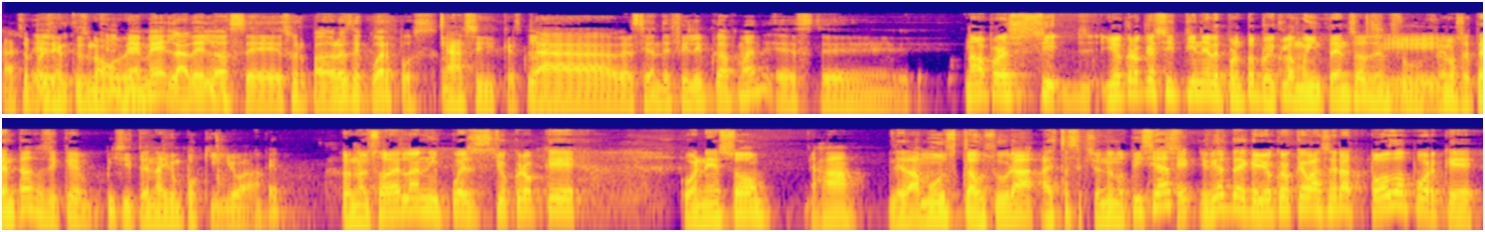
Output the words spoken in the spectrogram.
Ah, ese el de- meme, la de los eh, usurpadores de cuerpos. Ah, sí, que está. La versión de Philip Kaufman, este... No, pero eso sí, yo creo que sí tiene de pronto películas muy intensas en, Sí. su, en los 70s, así que visiten ahí un poquillo a. Donald Sutherland y pues yo creo que con eso, ajá, le damos clausura a esta sección de noticias. Sí. Y fíjate que yo creo que va a ser a todo porque,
